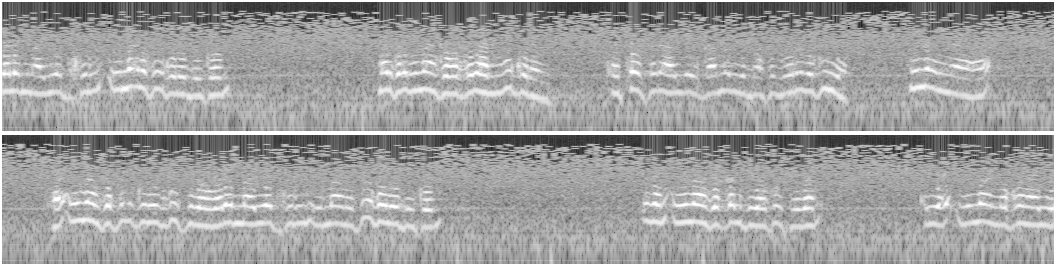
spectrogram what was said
walamaa yadkul iimaanu fii quluubikum. Marka iimaanka warqadaha lagu qoray ee toosaraha iyo iqaamada iyo baasaboorada ku yahay iimaan maaha iimaanka fil quluub ku sugan walamaa yadkul iliimaanu fii quluubikum sidan iimaanka qalbiga ku sugan ayaa iimaan noqonayo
